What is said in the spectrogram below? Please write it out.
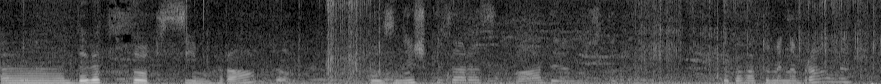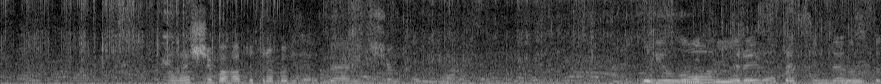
Е, 907 грам. По знижки зараз 2,99. То багато ми набрали, але ще багато треба взяти. Перчик. Кіло 307,99.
